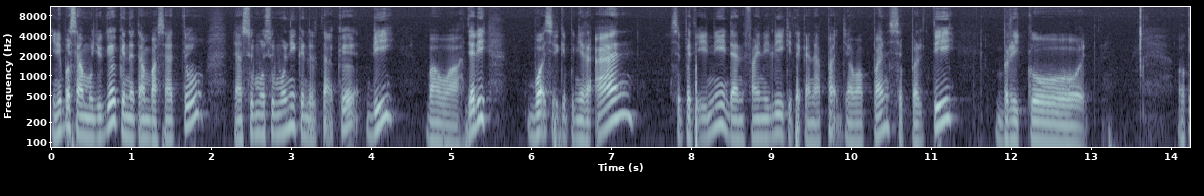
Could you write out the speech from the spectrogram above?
ini pun sama juga kena tambah 1 dan semua-semua ni kena letak ke di bawah jadi buat sedikit pengiraan seperti ini dan finally kita akan dapat jawapan seperti berikut ok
